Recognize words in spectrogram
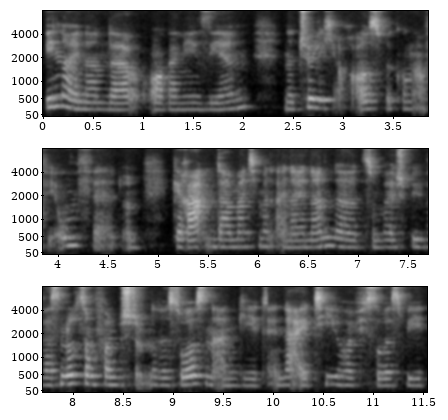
ineinander organisieren, natürlich auch Auswirkungen auf ihr Umfeld und geraten da manchmal aneinander, zum Beispiel was Nutzung von bestimmten Ressourcen angeht. In der IT häufig sowas wie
